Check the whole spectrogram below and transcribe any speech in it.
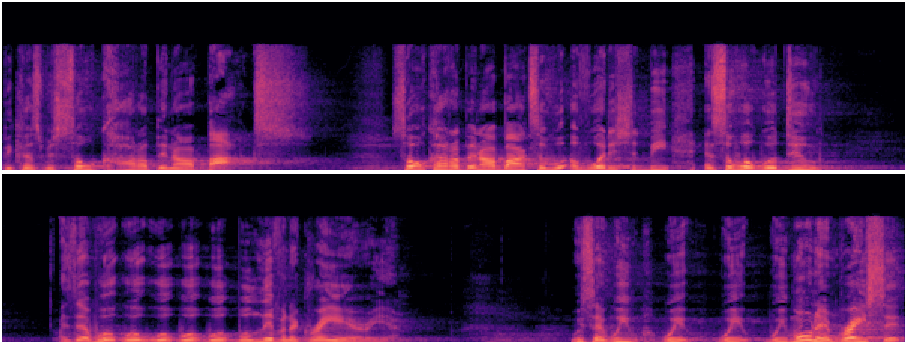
because we're so caught up in our box, so caught up in our box of, of what it should be. And so, what we'll do is that we'll, we'll, we'll, we'll, we'll live in a gray area. We say we, we, we, we won't embrace it,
